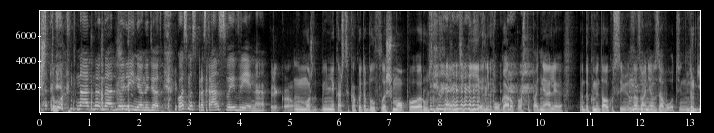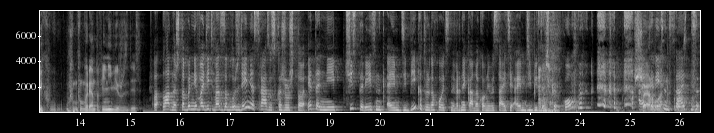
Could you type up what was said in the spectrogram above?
Что? На одной, на одной линии он идет. Космос, пространство и время. Прикол. Может, мне кажется, какой-то был флешмоб русских на IMDb, и они по угару просто подняли документалку с названием «Завод». И Других вариантов я не вижу здесь. Л- Ладно, чтобы не вводить вас в заблуждение, сразу скажу, что это не чистый рейтинг IMDb, который находится наверняка на каком-нибудь сайте imdb.com, а это Шерлок рейтинг сайта...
